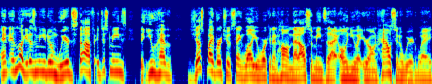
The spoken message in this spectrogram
And and look, it doesn't mean you're doing weird stuff. It just means that you have just by virtue of saying, "Well, you're working at home," that also means that I own you at your own house in a weird way.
